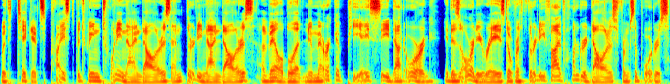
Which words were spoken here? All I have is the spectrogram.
With tickets priced between $29 and $39 available at numericapac.org, it has already raised over $3,500 from supporters.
